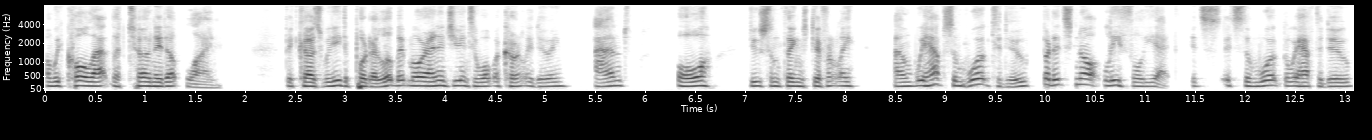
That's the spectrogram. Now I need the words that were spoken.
And we call that the turn it up line because we need to put a little bit more energy into what we're currently doing and or do some things differently. And we have some work to do, but it's not lethal yet. It's it's the work that we have to do,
